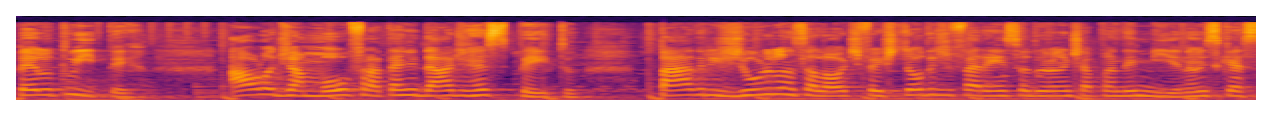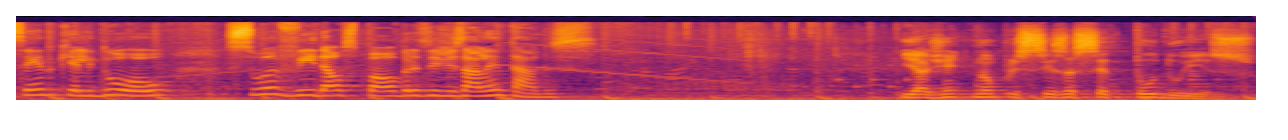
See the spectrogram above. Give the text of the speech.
pelo Twitter. Aula de amor, fraternidade e respeito. Padre Júlio Lancelotti fez toda a diferença durante a pandemia, não esquecendo que ele doou sua vida aos pobres e desalentados. E a gente não precisa ser tudo isso,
